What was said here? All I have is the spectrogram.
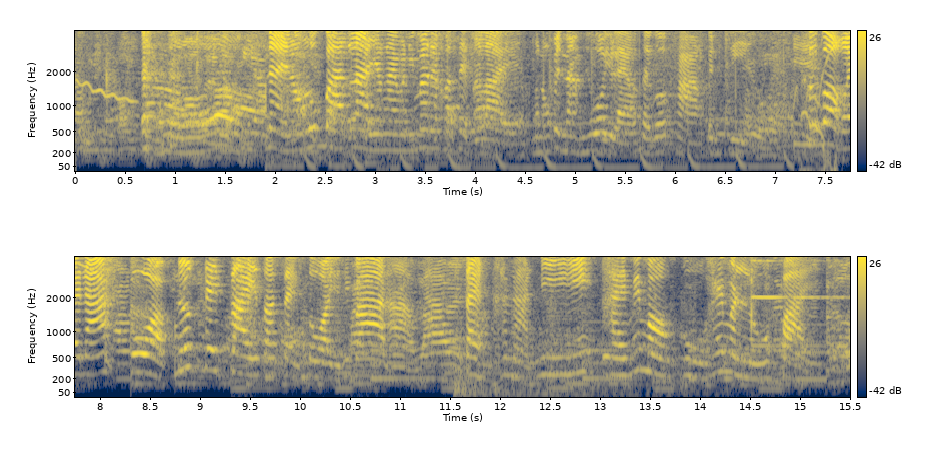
สาอ เซ็ปต์อะไร มันต้องเป็นน้ำยั่วอยู่แล้วไซเบอร์ค้างเป็นฟิลคือบอกเลยนะบวบนึกในใจตอนแต่งตัวอยู่ที่บ้าน อ้าวเล่าแต่งขนาดนี้ ใครไม่มองกูให้มันรู้ไป กู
